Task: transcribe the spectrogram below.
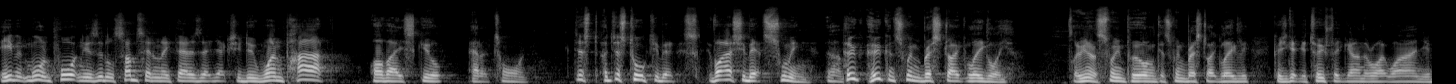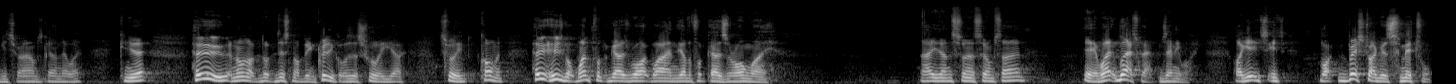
even more important, is a little subset underneath that is that you actually do one part of a skill at a time. Just, I just talked to you about this. If I ask you about swimming, um, who, who can swim breaststroke legally? So you're in a swimming pool and can swim breaststroke legally because you get your two feet going the right way and you get your arms going that way. Can you do that? Who, and I'm not just not being critical, it's really, uh, it's really common. Who, who's got one foot that goes right way and the other foot goes the wrong way? No, you understand what I'm saying? Yeah, well, that's what happens anyway. Like it's, it's like breaststroke is a symmetrical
